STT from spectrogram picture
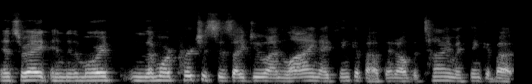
that's right and the more the more purchases i do online i think about that all the time i think about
